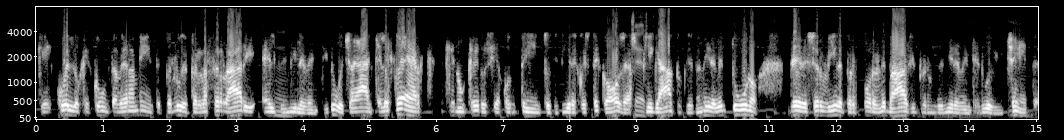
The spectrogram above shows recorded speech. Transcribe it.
che quello che conta veramente per lui e per la Ferrari è il 2022, cioè anche Leclerc che non credo sia contento di dire queste cose, ha spiegato che il 2021 deve servire per porre le basi per un 2022 vincente.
